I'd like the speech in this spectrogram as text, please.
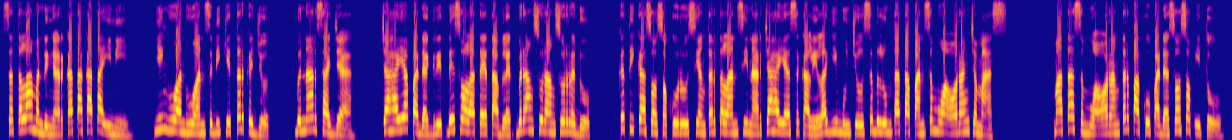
Setelah mendengar kata-kata ini, Ying Huan Huan sedikit terkejut. Benar saja, Cahaya pada grid desolate tablet berangsur-angsur redup. Ketika sosok kurus yang tertelan sinar cahaya sekali lagi muncul sebelum tatapan semua orang cemas. Mata semua orang terpaku pada sosok itu.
